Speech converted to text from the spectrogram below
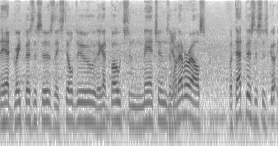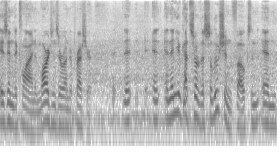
they had great businesses, they still do, they got boats and mansions and Yep. whatever else, but that business is, go is in decline and margins are under pressure. And, and then you've got sort of the solution folks, and, and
